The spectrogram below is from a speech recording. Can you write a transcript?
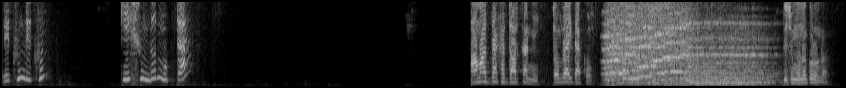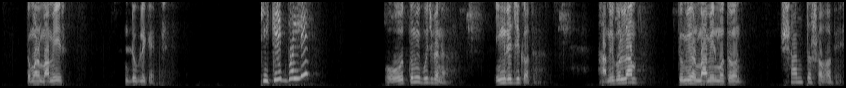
দেখুন দেখুন। কি সুন্দর মুখটা। আমার দেখার দরকার নেই তোমরাই দেখো। কিছু মনে করো না তোমার মামির ডুপ্লিকেট। কি কেক বললি? ও তুমি বুঝবে না ইংরেজি কথা। আমি বললাম তুমি ওর মামির মতন শান্ত স্বভাবের।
